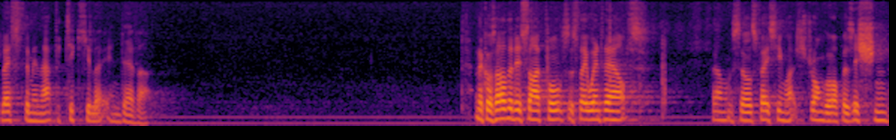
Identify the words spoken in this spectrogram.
blessed them in that particular endeavor. And of course, other disciples, as they went out, found themselves facing much stronger opposition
